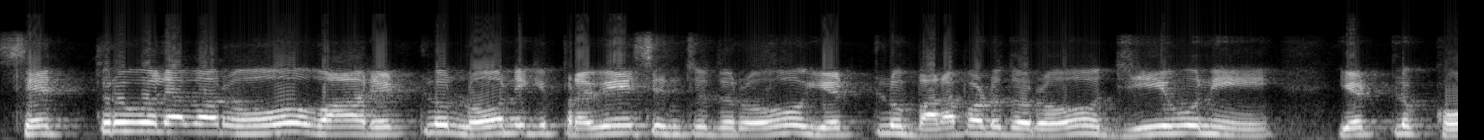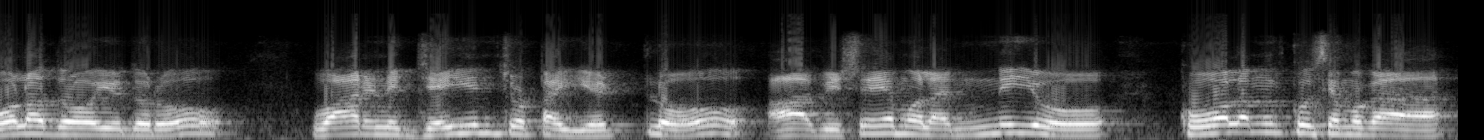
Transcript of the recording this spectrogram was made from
శత్రువులెవరో వారెట్లు లోనికి ప్రవేశించుదురో ఎట్లు బలపడుదురో జీవుని ఎట్లు కోలదోయుదురో వారిని జయించుట ఎట్లో ఆ విషయములన్నీ కూలంకుశముగా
